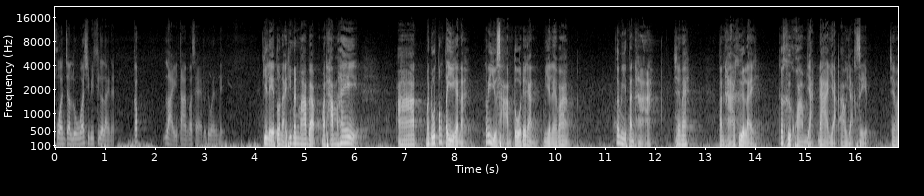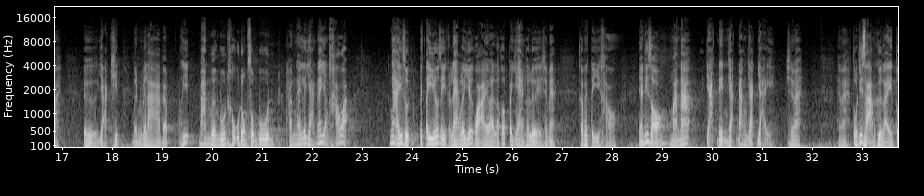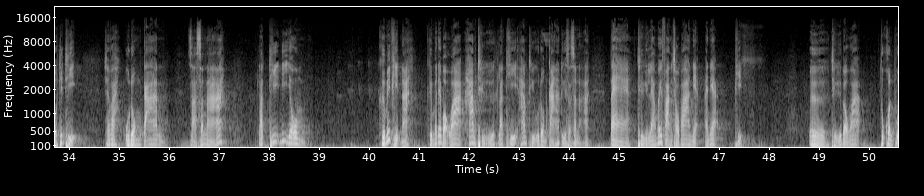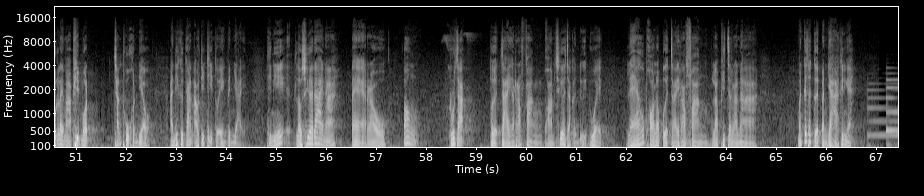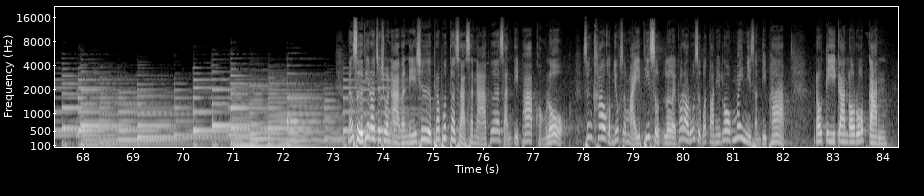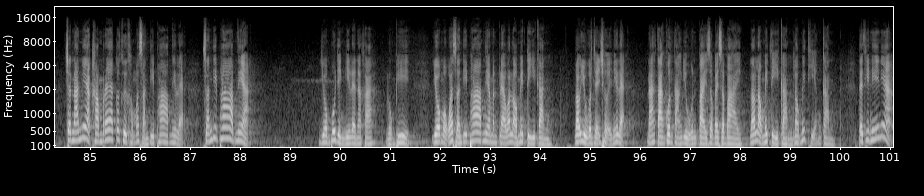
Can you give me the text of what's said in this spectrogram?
ควรจะรู้ว่าชีวิตคืออะไรเนี่ยก็ไหลตามกระแสไปด้วยนั่นเองกิเลสตัวไหนที่มันมาแบบมาทำให้อามนุษย์ต้องตีกันนะก็มีอยู่สามตัวด้วยกันมีอะไรบ้าง ก็มีตัณหาใช่ไหมตัณหาคืออะไร ก็คือความอยากได้อยากเอาอยากเสพใช่ปะเอออยากคิดเหมือนเวลาแบบเฮ้ยบ้านเมืองนู้นเขาอุดมสมบูรณ์ทำไงแล้วอยากได้อย่างเขาอะ่ะ ง่ายที่สุดไปตีเขาสิแรงเราเยอะกว่าใช่ป่ะเราก็ไปแย่งเขาเลยใช่ไหมก็ไปตีเขาอย่างที่สองมานะอยากเด่นอยากดังอยากใหญ่ใช่ไหมใช่ไหมตัวที่สามคืออะไรตัวทิฏฐิใช่ป่ะอุดมการศาสนา ลัทธินิยม คือไม่ผิดนะ คือไม่ได้บอกว่าห้ามถือลัทธิห้ามถืออุดมการห้ามถือศาสนา แต่ถือแล้วไม่ฟังชาวบ้านเนี่ยอันเนี้ยผิดเออถือแบบว่าทุกคนพูดอะไรมาผิดหมด ฉันถูกคนเดียว อันนี้คือการเอาทิฏฐิตัวเองเป็นใหญ่ ทีนี้เราเชื่อได้นะ แต่เราต้องรู้จักเปิดใจรับฟังความเชื่อจากอื่นๆด้วย แล้วพอเราเปิดใจรับฟังแล้วพิจารณา มันก็จะเกิดปัญญาขึ้นไงหนังสือที่เราจะชวนอ่านวันนี้ชื่อ พระพุทธศาสนาเพื่อสันติภาพของโลก ซึ่งเข้ากับยุคสมัยที่สุดเลย เพราะเรารู้สึกว่าตอนนี้โลกไม่มีสันติภาพ เราตีกันเรารบกัน ฉะนั้นเนี่ยคำแรกก็คือคำว่าสันติภาพนี่แหละ สันติภาพเนี่ยโยมพูดอย่างนี้เลยนะคะหลวงพี่ โยมบอกว่าสันติภาพเนี่ยมันแปลว่าเราไม่ตีกัน เราอยู่กันเฉยๆนี่แหละนะต่างคนต่างอยู่กันไปสบายๆแล้วเราไม่ตีกัน เราไม่เถียงกัน แต่ทีนี้เนี่ย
